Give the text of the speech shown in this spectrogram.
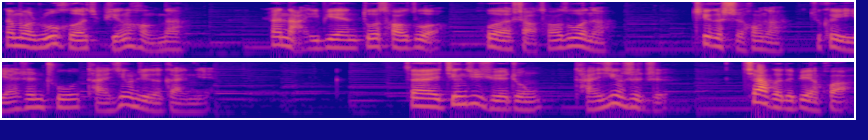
那么如何去平衡呢？让哪一边多操作或少操作呢？这个时候呢，就可以延伸出弹性这个概念。在经济学中，弹性是指价格的变化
